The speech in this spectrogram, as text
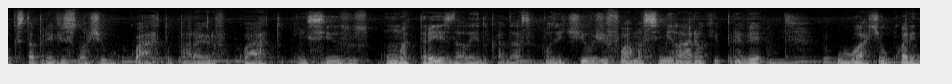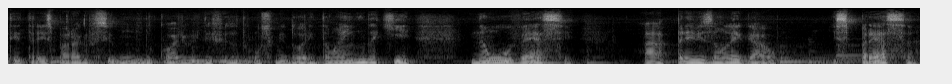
o que está previsto no artigo 4 parágrafo 4 incisos 1 a 3 da Lei do Cadastro Positivo, de forma similar ao que prevê o artigo 43, parágrafo 2 do Código de Defesa do Consumidor. Então, ainda que não houvesse a previsão legal expressa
